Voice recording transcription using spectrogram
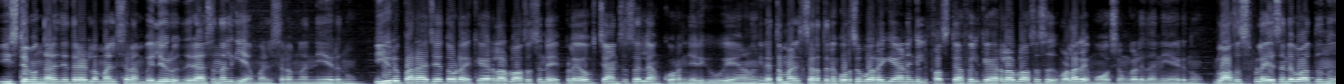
ഈസ്റ്റ് ബംഗാളിനെതിരായിട്ടുള്ള മത്സരം. വലിയൊരു നിരാശ നൽകിയ മത്സരം തന്നെയായിരുന്നു. ഈ ഒരു പരാജയത്തോടെ കേരള ബ്ലാസ്റ്റേഴ്സിന്റെ പ്ലേ ഓഫ് ചാൻസസ് എല്ലാം കുറഞ്ഞിരിക്കുകയാണ്. ഇന്നത്തെ മത്സരത്തിനെ കുറിച്ച് പറയുകയാണെങ്കിൽ ഫസ്റ്റ് ഹാഫിൽ കേരള ബ്ലാസ്റ്റേഴ്സ് വളരെ മോശം കളി തന്നെയായിരുന്നു. ബ്ലാസ്റ്റേഴ്സ് പ്ലേയേഴ്സിന്റെ ഭാഗത്തുനിന്ന്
